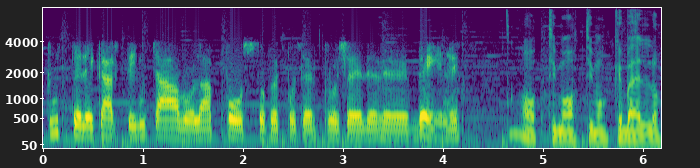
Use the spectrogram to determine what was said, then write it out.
tutte le carte in tavola a posto per poter procedere bene. Ottimo, ottimo, che bello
